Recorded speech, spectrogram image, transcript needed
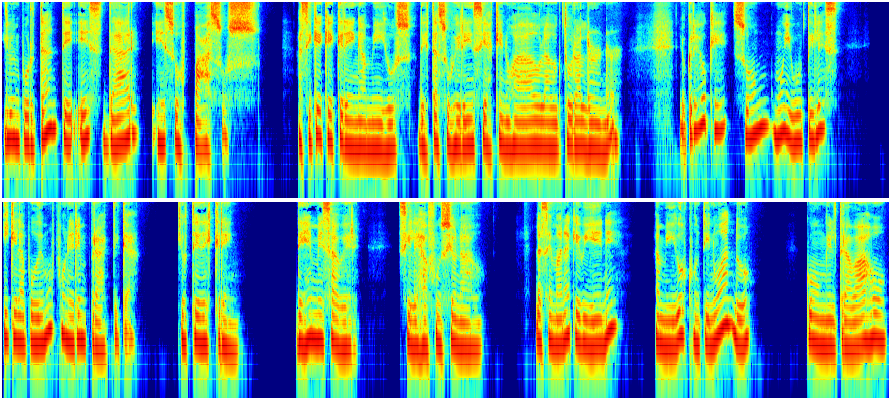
Y lo importante es dar esos pasos. Así que, ¿qué creen amigos de estas sugerencias que nos ha dado la doctora Lerner? Yo creo que son muy útiles y que la podemos poner en práctica. ¿Qué ustedes creen? Déjenme saber si les ha funcionado. La semana que viene, amigos, continuando con el trabajo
